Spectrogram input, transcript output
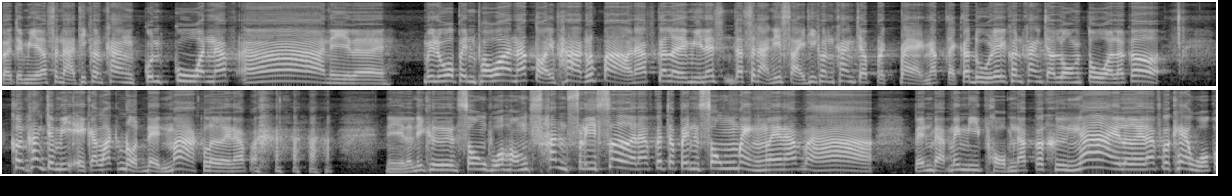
ก็จะมีลักษณะที่ค่อนข้างกวนๆนะครับอ่านี่เลย ไม่รู้ว่าเป็นเพราะว่านัดต่อยภาคหรือเปล่านะครับ ก็เลยมีลักษณะนิสัยที่ค่อนข้างจะแปลกๆนะครับ แต่ก็ดูได้ค่อนข้างจะลงตัวแล้วก็ค่อนข้างจะมีเอกลักษณ์โดดเด่นมากเลยนะครับ นี่แล้วนี่คือทรงหัวของท่านฟรีเซอร์นะครับก็จะเป็นทรงเหม่งเลยนะครับอ่าเป็นแบบไม่มีผมนะครับก็คือง่ายเลยนะครับก็แค่หัวก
